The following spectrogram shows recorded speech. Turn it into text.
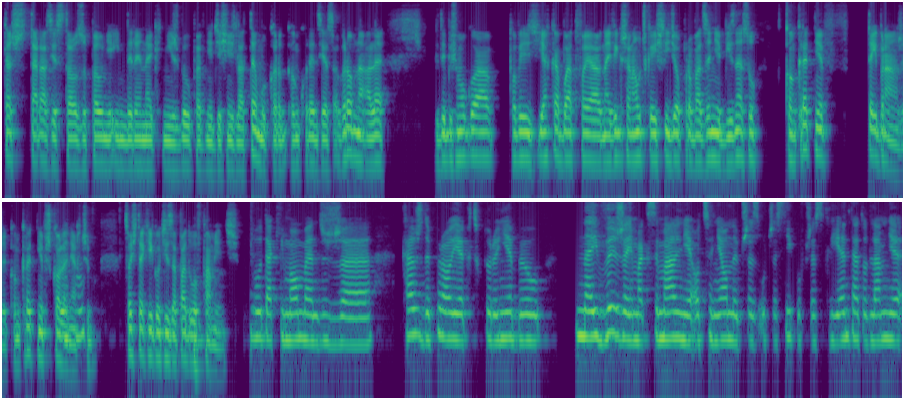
też teraz jest to zupełnie inny rynek niż był pewnie 10 lat temu. Konkurencja jest ogromna, ale gdybyś mogła powiedzieć, jaka była Twoja największa nauczka, jeśli idzie o prowadzenie biznesu konkretnie w tej branży, konkretnie w szkoleniach? Mhm. Czy coś takiego Ci zapadło w pamięć? Był taki moment, że każdy projekt, który nie był najwyżej maksymalnie oceniony przez uczestników, przez klienta, to dla mnie,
